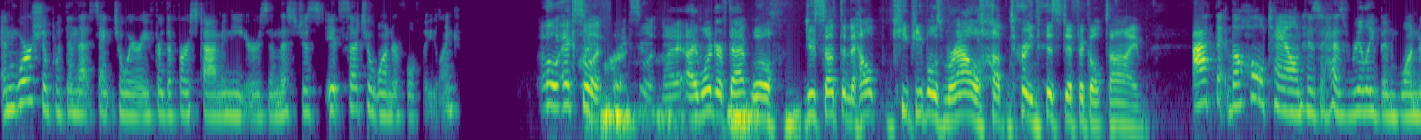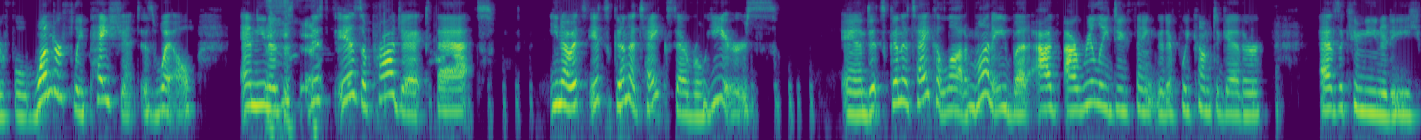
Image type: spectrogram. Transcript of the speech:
and worship within that sanctuary for the first time in years. And that's just, it's such a wonderful feeling. Oh, excellent. Excellent. I, I wonder if that will do something to help keep people's morale up during this difficult time. I think the whole town has has really been wonderful, wonderfully patient as well. And you know, this this is a project that you know it's it's going to take several years, and it's going to take a lot of money. But I I really do think that if we come together as a community,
